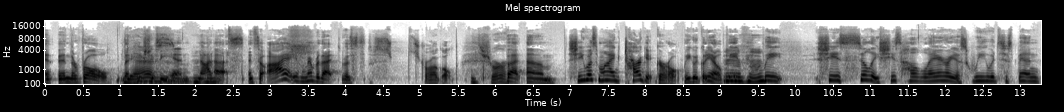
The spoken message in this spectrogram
in, in the role that he should be Yes. in, not us. And so I remember that was struggled. Sure. But um, she was my target girl. We would go, you know, we, mm-hmm. we, she's silly. She's hilarious. We would just spend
